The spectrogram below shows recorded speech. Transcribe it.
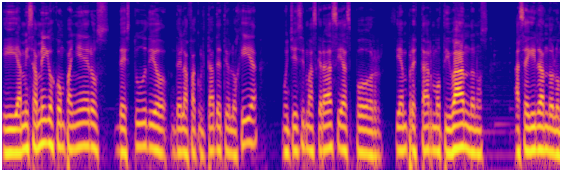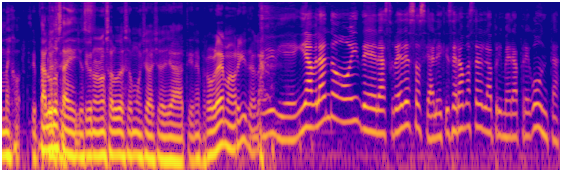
y a mis amigos, compañeros de estudio de la Facultad de Teología, muchísimas gracias por siempre estar motivándonos a seguir dando lo mejor. Sí, Saludos si- a ellos. Si uno no saluda a esos muchachos ya tiene problemas ahorita. Muy bien. Y hablando hoy de las redes sociales, quisiéramos hacerle la primera pregunta.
